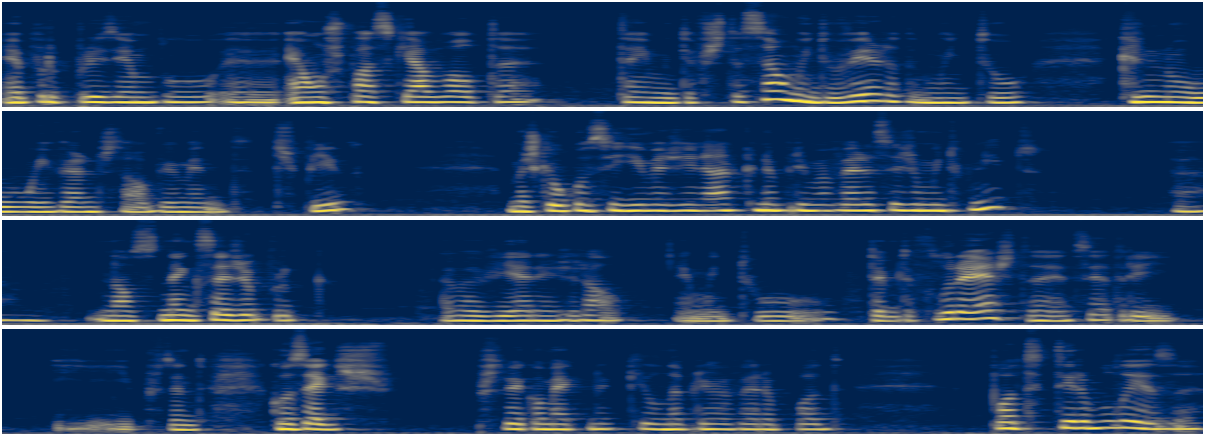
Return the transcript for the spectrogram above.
é porque, por exemplo, eh, é um espaço que à volta tem muita vegetação, muito verde, muito que no inverno está obviamente despido, mas que eu consigo imaginar que na primavera seja muito bonito. Um, não, nem que seja porque a Baviera em geral é muito. tem muita floresta, etc. E, e, e, portanto consegues perceber como é que aquilo na primavera pode, pode ter beleza.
